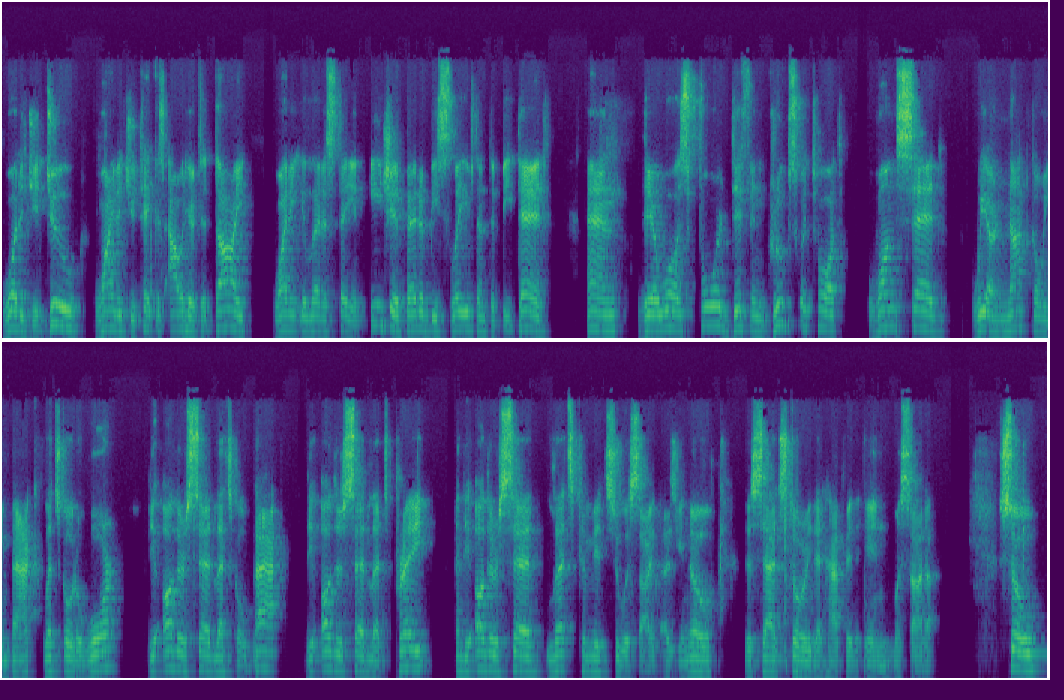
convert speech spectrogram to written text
What did you do? Why did you take us out here to die? Why didn't you let us stay in Egypt? Better be slaves than to be dead. And there was four different groups were taught. One said, We are not going back. Let's go to war. The other said, Let's go back. The other said, Let's pray. And the other said, Let's commit suicide. As you know, the sad story that happened in Masada. So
